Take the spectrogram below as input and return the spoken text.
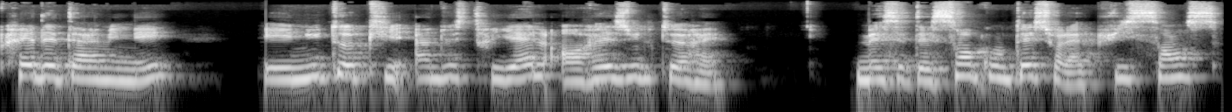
prédéterminé, et une utopie industrielle en résulterait. mais c'était sans compter sur la puissance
